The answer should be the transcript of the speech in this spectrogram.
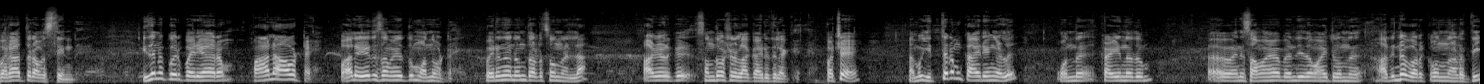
വരാത്തൊരവസ്ഥയുണ്ട്. ഇതിനൊക്കെ ഒരു പരിഹാരം പാലാവട്ടെ. പാല ഏത് സമയത്തും വന്നോട്ടെ. വരുന്നതിനൊന്നും തടസ്സമൊന്നുമല്ല. ആളുകൾക്ക് സന്തോഷമുള്ള ആ കാര്യത്തിലൊക്കെ. പക്ഷേ നമുക്ക് ഇത്തരം കാര്യങ്ങൾ ഒന്ന് കഴിയുന്നതും അതിന് സമയബന്ധിതമായിട്ടൊന്ന് അതിന്റെ വർക്കൊന്ന് നടത്തി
